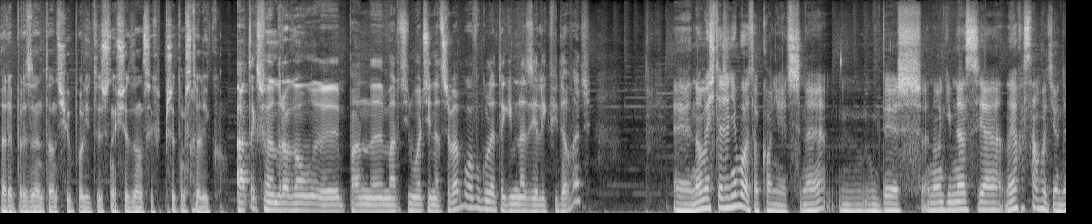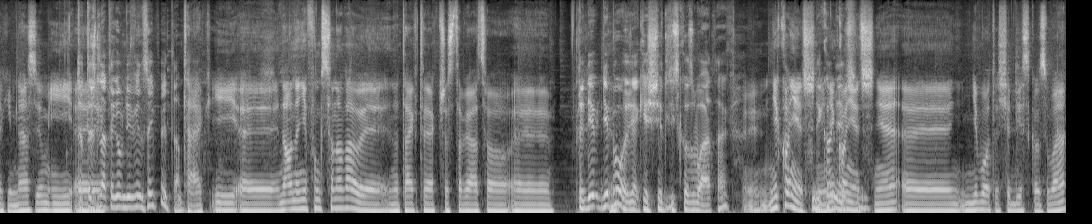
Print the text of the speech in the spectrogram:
reprezentant sił politycznych siedzących przy tym stoliku. A tak swoją drogą, y, pan Marcin Łacina, trzeba było w ogóle te gimnazje likwidować? E, No myślę, że nie było to konieczne, m, gdyż no gimnazja, no ja sam chodziłem do gimnazjum i... To e, też dlatego mniej więcej pytam. Tak i e, no one nie funkcjonowały no tak to jak przedstawiała to e, To nie, nie było jakieś siedlisko zła, tak? e, niekoniecznie, Niekoniecznie. niekoniecznie, e, nie było to siedlisko zła.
